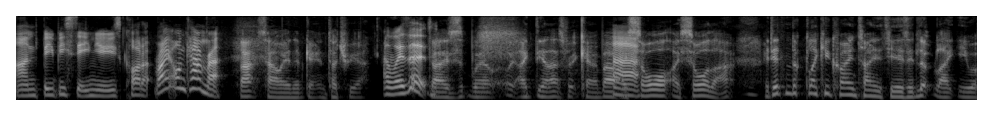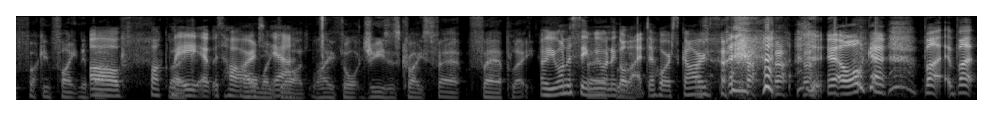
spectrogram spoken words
and BBC News caught it right on camera. That's how I ended up getting in touch with you. Oh, is it? That is, well, I, yeah, that's what it came about. I ah. saw, I saw that. It didn't look like you crying tiny tears. It looked like you were fucking fighting it back. Oh, fuck like, me, it was hard. Oh my yeah. god! I thought, Jesus Christ, fair, fair play. Oh, you want to see fair me when. I go back to horse guards? it all can, but but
